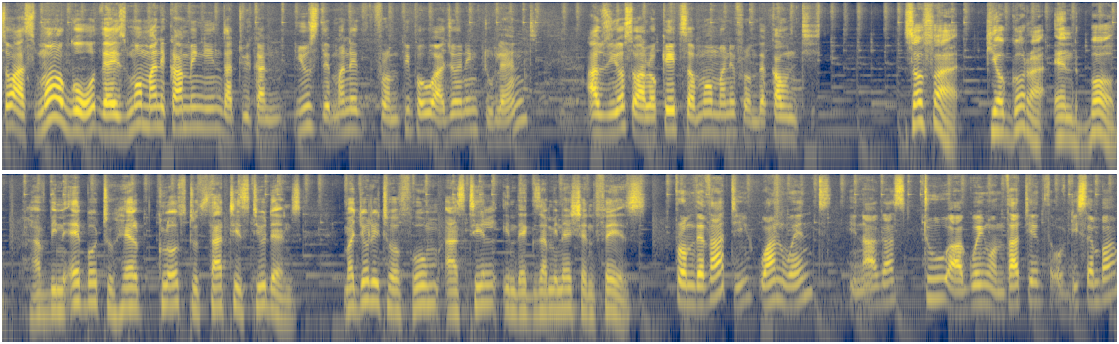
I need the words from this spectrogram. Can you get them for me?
So as more go, there is more money coming in that we can use the money from people who are joining to lend, as we also allocate some more money from the county. So far, Kiogora and Bob have been able to help close to 30 students, majority of whom are still in the examination phase. From the 30, one went in August, two are going on 30th of December.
